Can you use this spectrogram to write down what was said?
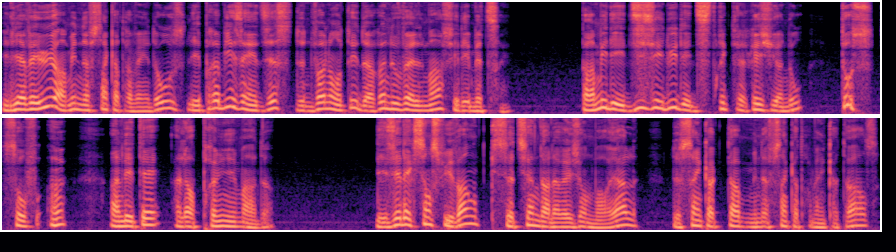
Il y avait eu en 1992 les premiers indices d'une volonté de renouvellement chez les médecins. Parmi les dix élus des districts régionaux, tous sauf un en étaient à leur premier mandat. Les élections suivantes, qui se tiennent dans la région de Montréal, le 5 octobre 1994,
